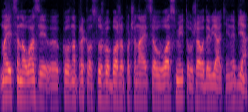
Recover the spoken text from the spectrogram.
Мається на увазі, е, коли, наприклад, служба Божа починається о 8, то вже о 9 не б'є.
